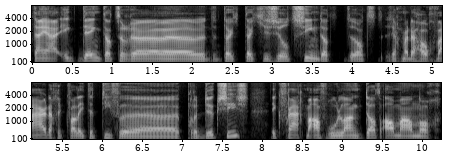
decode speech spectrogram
nou ja, ik denk dat, er, uh, dat, dat je zult zien dat, dat zeg maar de hoogwaardige kwalitatieve uh, producties. Ik vraag me af hoe lang dat allemaal nog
